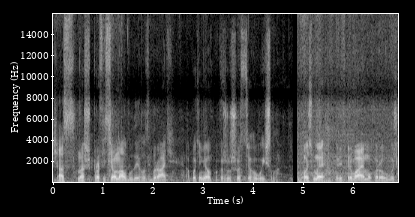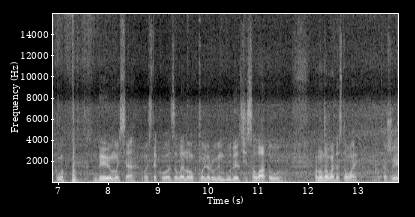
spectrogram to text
Зараз наш професіонал буде його збирати, а потім я вам покажу, що з цього вийшло. Ось ми відкриваємо коробочку, дивимося, ось такого зеленого кольору він буде, чи салатового. А ну давай, доставай, покажи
